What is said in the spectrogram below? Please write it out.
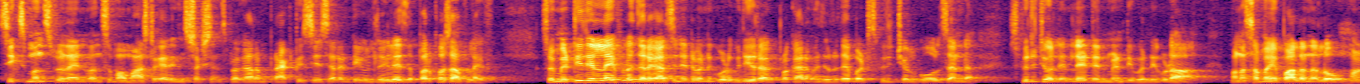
six months to nine months మా మాస్టర్ గారి ఇన్స్ట్రక్షన్స్ ప్రకారం ప్రాక్టీస్ చేశారంటే you will realise the purpose of life so material లైఫ్లో జరగాల్సినటువంటి కూడా విధి ప్రకారమే జరుగుతాయి. But spiritual goals and spiritual enlightenment ఇవన్నీ కూడా మన సమయ పాలనలో మన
